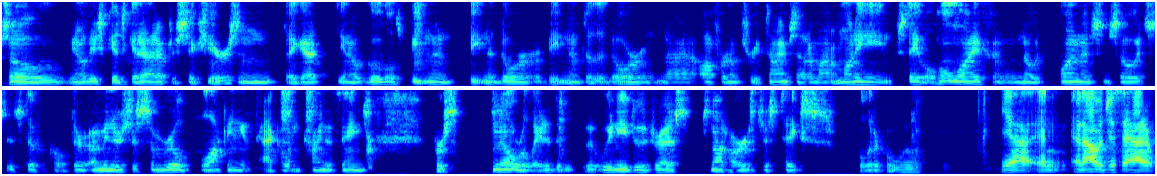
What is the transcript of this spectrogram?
So, you know, these kids get out after six years and they got, you know, Google's beating them, beating the door or beating them to the door and uh, offering them three times that amount of money, stable home life and no deployments. And so it's, it's difficult there. I mean, there's just some real blocking and tackling kind of things, personnel related that, that we need to address. It's not hard. It just takes political will. Yeah, and, and I would just add,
